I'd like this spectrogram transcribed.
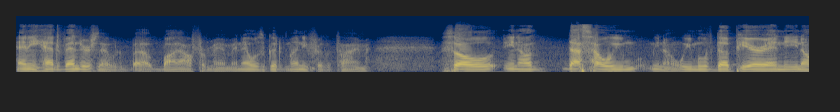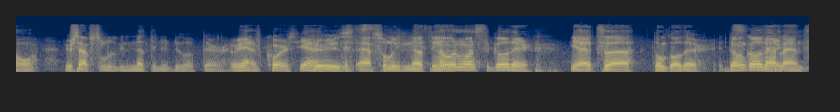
And he had vendors that would uh, buy off from him, and it was good money for the time. So you know that's how we you know we moved up here, and you know there's absolutely nothing to do up there. Oh, yeah, of course. Yeah. there is It's- absolutely nothing. No one wants to go there. Yeah, it's uh, don't go there. It's Don't go there. Badlands.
